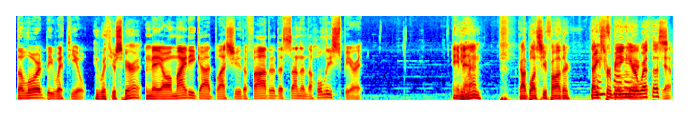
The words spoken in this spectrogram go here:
The Lord be with you. And with your spirit. And may Almighty God bless you, the Father, the Son, and the Holy Spirit. Amen. Amen. God bless you, Father. Thanks, Thanks for being Father. here with us. Yep.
